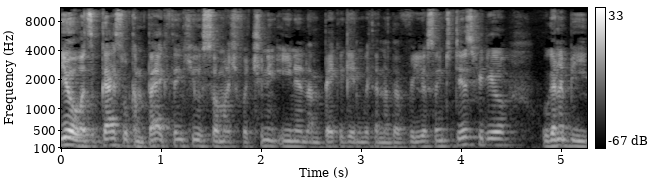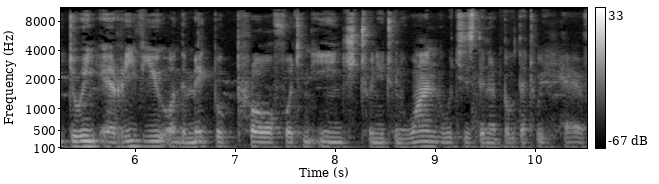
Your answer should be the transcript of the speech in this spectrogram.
Yo, what's up guys? Welcome back. Thank you so much for tuning in and I'm back again with another video. So in today's video, we're going to be doing a review on the MacBook Pro 14 inch 2021, which is the notebook that we have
